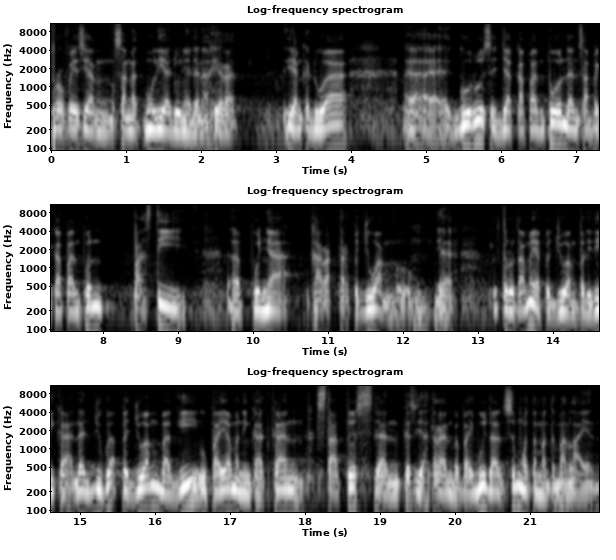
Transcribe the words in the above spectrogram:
profesi yang sangat mulia dunia dan akhirat. Yang kedua, eh, guru sejak kapan pun dan sampai kapan pun pasti eh, punya karakter pejuang, bu, ya terutama ya pejuang pendidikan dan juga pejuang bagi upaya meningkatkan status dan kesejahteraan Bapak Ibu dan semua teman-teman lain.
